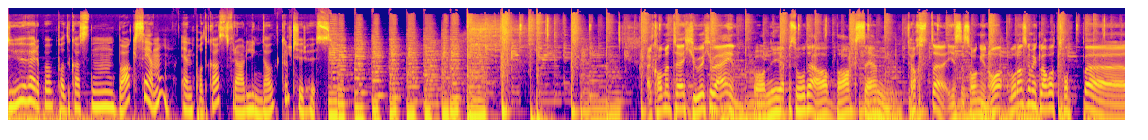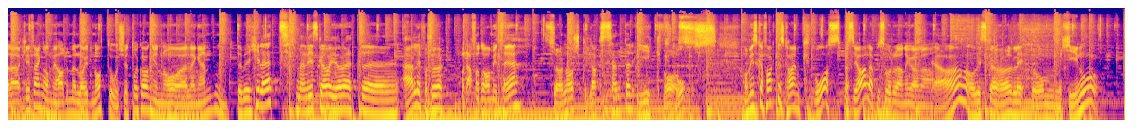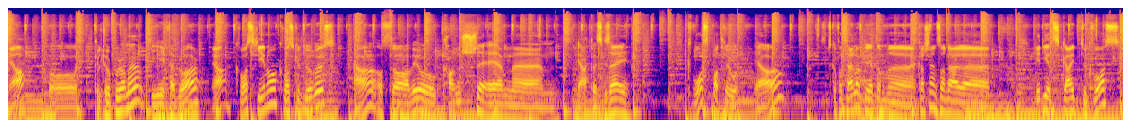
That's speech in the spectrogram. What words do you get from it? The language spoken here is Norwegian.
Du hører på podkasten Bak scenen, en podkast fra Lyngdal kulturhus. Velkommen til 2021. Og ny episode av Bak scenen. Første i sesongen. Og hvordan skal vi klare å toppe der cliffhangeren vi hadde med Lloyd Notto, skytterkongen og legenden? Det blir ikke lett, men vi skal gjøre et uh, ærlig forsøk. Og derfor drar vi til Sørnorsk Lakssenter i Kvås. Kvås. Og vi skal faktisk ha en Kvås spesialepisode denne gangen. Ja, og vi skal høre litt om kino Ja. på Kulturprogrammet i februar. ja. Kvås kino, Kvås kulturhus. Ja, og så har vi jo kanskje en eh, Ja, hva skal jeg si? Kvås-patriot. Ja, Som skal fortelle dere litt om uh, kanskje en sånn der uh, Idiot's Guide to Kvås.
